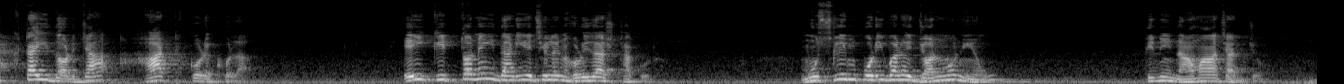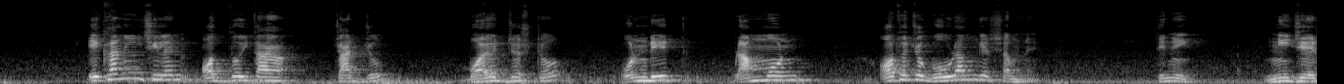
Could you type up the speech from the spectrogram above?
একটাই দরজা হাট করে খোলা। এই কীর্তনেই দাঁড়িয়েছিলেন হরিদাস ঠাকুর। মুসলিম পরিবারে জন্ম নিয়েও তিনি নামাচার্য। এখানেই ছিলেন অদ্বৈতাচার্য, বয়োজ্যেষ্ঠ, পণ্ডিত, ব্রাহ্মণ, অথচ গৌরাঙ্গের সামনে তিনি নিজের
